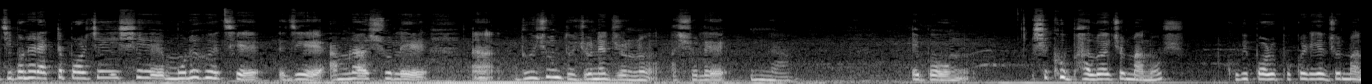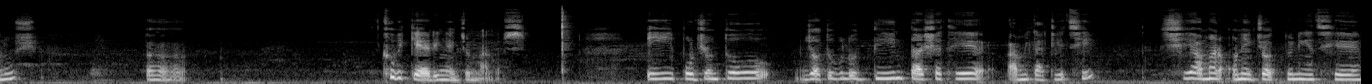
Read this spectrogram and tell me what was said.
জীবনের একটা পর্যায়ে এসে মনে হয়েছে যে আমরা আসলে আহ, দুইজন দুজনের জন্য আসলে না। এবং সে খুব ভালো একজন মানুষ খুবই পরোপকারী একজন মানুষ খুবই কেয়ারিং একজন মানুষ। এই পর্যন্ত যতগুলো দিন তার সাথে আমি কাটিয়েছি সে আমার অনেক যত্ন নিয়েছে।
